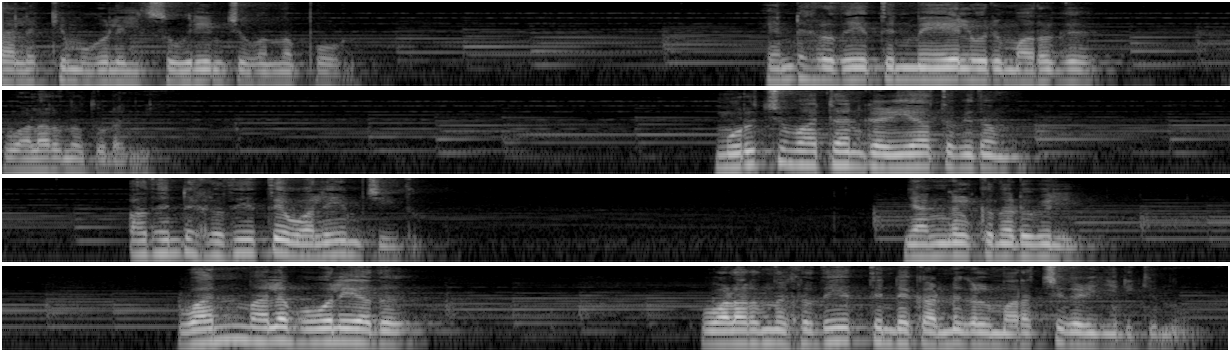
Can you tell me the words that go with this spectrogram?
തലയ്ക്ക് മുകളിൽ സൂര്യൻ ചുവന്നപ്പോൾ എന്റെ ഹൃദയത്തിന്മേൽ ഒരു മറുക് വളർന്നു തുടങ്ങി. മുറിച്ചു മാറ്റാൻ കഴിയാത്ത വിധം അതെന്റെ ഹൃദയത്തെ വലയം ചെയ്തു. ഞങ്ങൾക്ക് നടുവിൽ വൻമല പോലെ അത് വളർന്ന് ഹൃദയത്തിന്റെ കണ്ണുകൾ മറച്ചു കഴിഞ്ഞിരിക്കുന്നു.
